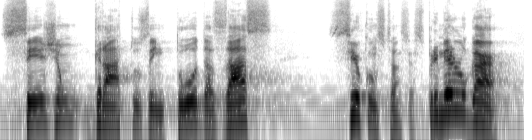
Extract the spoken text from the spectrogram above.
Sejam gratos em todas as circunstâncias circunstâncias. Primeiro lugar,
